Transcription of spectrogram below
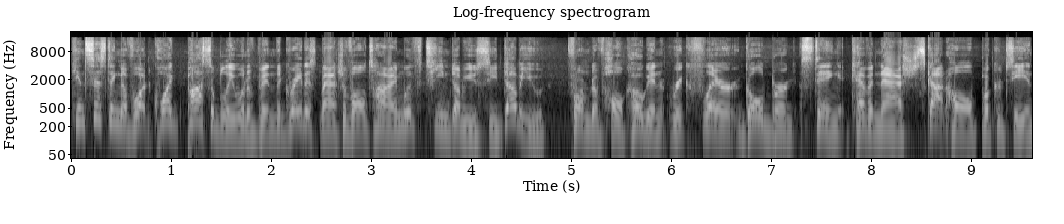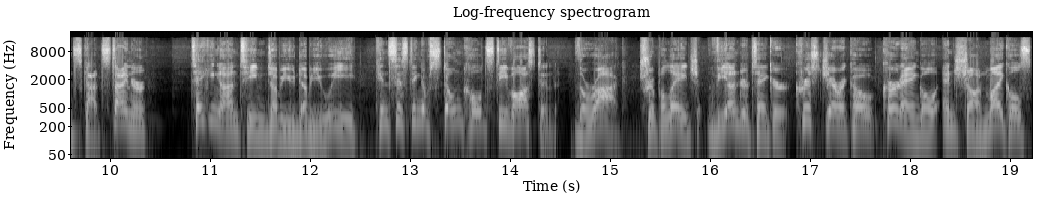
consisting of what quite possibly would have been the greatest match of all time with Team WCW, formed of Hulk Hogan, Ric Flair, Goldberg, Sting, Kevin Nash, Scott Hall, Booker T, and Scott Steiner, taking on Team WWE, consisting of Stone Cold Steve Austin, The Rock, Triple H, The Undertaker, Chris Jericho, Kurt Angle, and Shawn Michaels,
